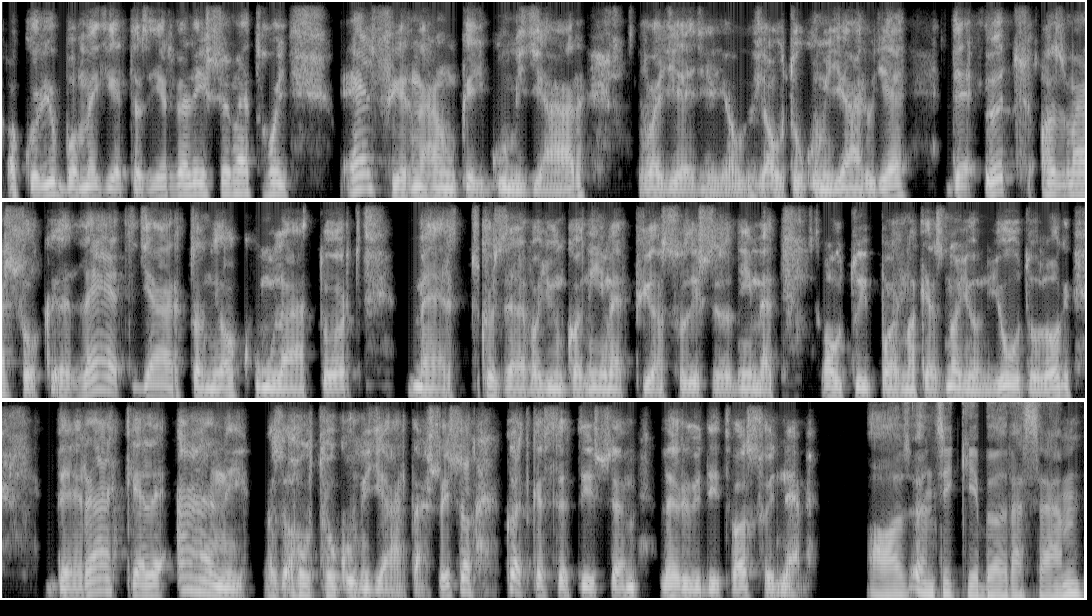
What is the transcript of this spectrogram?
akkor jobban megérte az érvelésemet, hogy elfér nálunk egy gumigyár, vagy egy, egy, egy autógumigyár, ugye, de öt az már sok. Lehet gyártani akkumulátort, mert közel vagyunk a német piachoz, és ez a német autóiparnak ez nagyon jó dolog, de rá kell állni az autógumi gyártásra. És a következtetésem lerövidítve az, hogy nem. Az ön cikkéből veszem,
